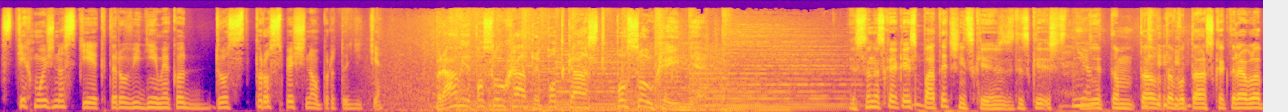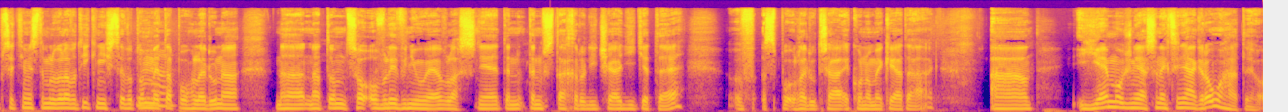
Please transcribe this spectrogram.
z těch možností, kterou vidím jako dost prospěšnou pro to dítě. Právě posloucháte podcast Poslouchej mě. Já jsem dneska jaký zpátečnický, vždycky je tam ta, ta otázka, která byla předtím, jste mluvila o té knížce, o tom jo. metapohledu na, na, na tom, co ovlivňuje vlastně ten, ten vztah rodiče a dítěte v, z pohledu třeba ekonomiky a tak. A je možné, já se nechci nějak rouhat, jo,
